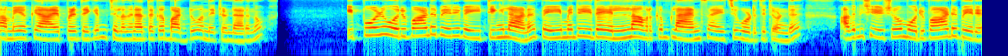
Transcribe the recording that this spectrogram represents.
സമയമൊക്കെ ആയപ്പോഴത്തേക്കും ചിലതിനകത്തൊക്കെ ബഡ് വന്നിട്ടുണ്ടായിരുന്നു. ഇപ്പോഴും ഒരുപാട് പേര് വെയിറ്റിങ്ങിലാണ്. പേയ്മെന്റ് ചെയ്ത എല്ലാവർക്കും പ്ലാൻസ് അയച്ചു കൊടുത്തിട്ടുണ്ട്. അതിനുശേഷവും ഒരുപാട് പേര്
